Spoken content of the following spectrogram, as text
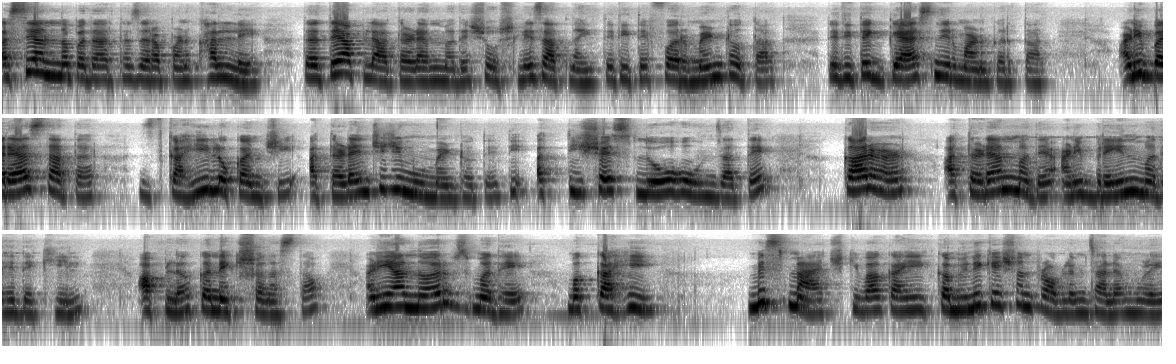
असे अन्नपदार्थ जर आपण खाल्ले तर ते आपल्या आतड्यांमध्ये शोषले जात नाही ते तिथे फर्मेंट होतात. ते तिथे गॅस निर्माण करतात. आणि बऱ्याचदा तर काही लोकांची आतड्यांची जी मुवमेंट होते ती अतिशय स्लो होऊन जाते. कारण आतड्यांमध्ये आणि ब्रेनमध्ये देखील आपलं कनेक्शन असतं. आणि या नर्व्समध्ये मग काही मिसमॅच किंवा काही कम्युनिकेशन प्रॉब्लेम झाल्यामुळे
